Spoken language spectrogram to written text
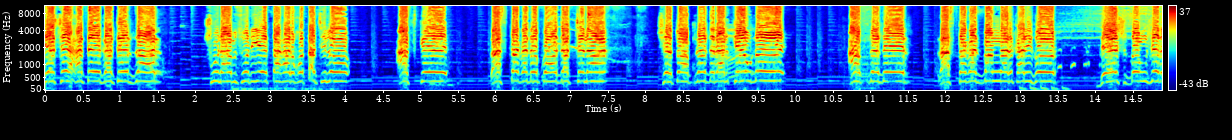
দেশে হাতে ঘাটের যার সুনাম ছড়িয়ে থাকার কথা ছিল। আজকে রাস্তাঘাটে পাওয়া যাচ্ছে না। সে তো আপনাদের আর কেউ নয়। আপনাদের রাস্তাঘাট বাংলার কারিগর দেশ ধ্বংসের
